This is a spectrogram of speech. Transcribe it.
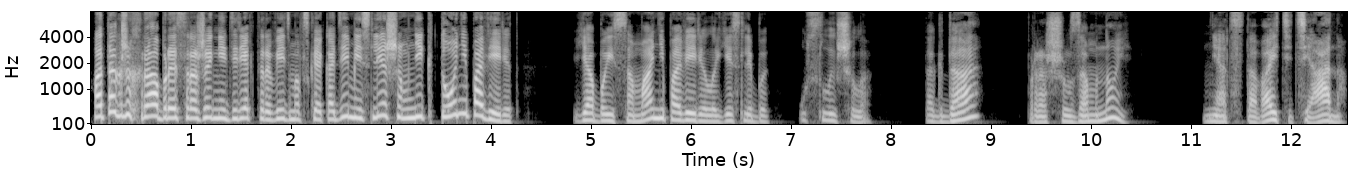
а также храброе сражение директора Ведьмовской академии с Лешем никто не поверит. Я бы и сама не поверила, если бы услышала. Тогда прошу за мной. Не отставайте, Тиана.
